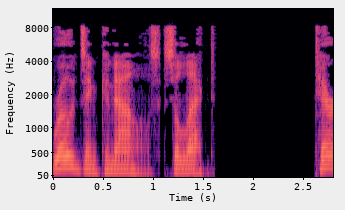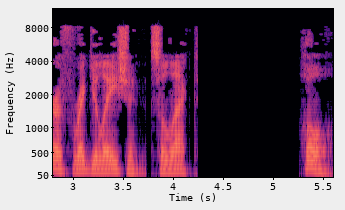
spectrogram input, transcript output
Roads and canals select. Tariff regulation select. Whole.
